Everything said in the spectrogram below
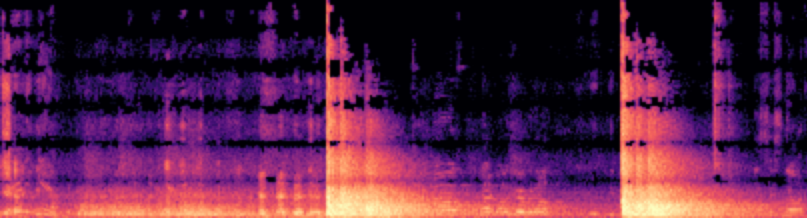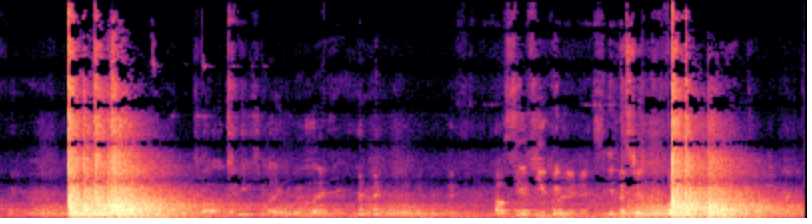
Yeah. this is not fair. Well, maybe you should like wiggle it. I'll see if you can get it. See if- That's it.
